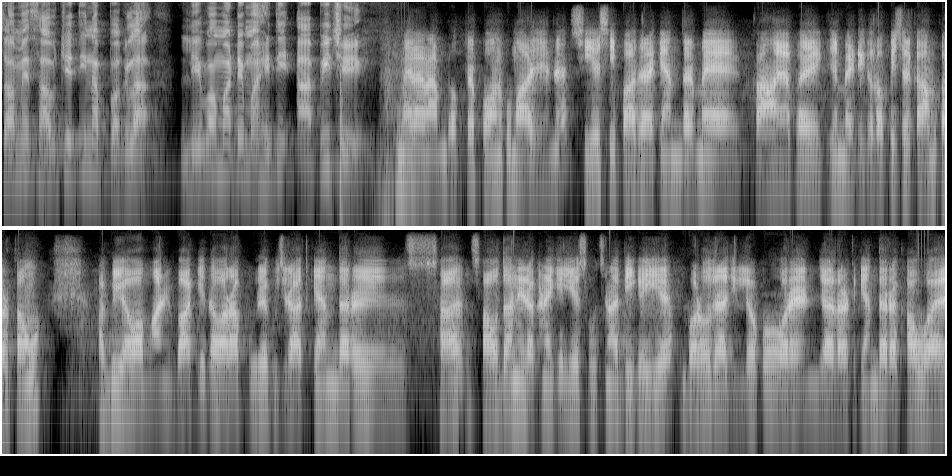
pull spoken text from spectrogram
સામે સાવચેતીના પગલાં લેવા માટે માહિતી આપી છે. मेरा नाम डॉक्टर पवन कुमार जैन है सी एस सी पादरा के अंदर मैं कहाँ यहाँ पर एक मेडिकल ऑफिसर काम करता हूँ। अभी हवामान विभाग के द्वारा पूरे गुजरात के अंदर सावधानी रखने के लिए सूचना दी गई है। बड़ोदरा ज़िले को ऑरेंज अलर्ट के अंदर रखा हुआ है।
